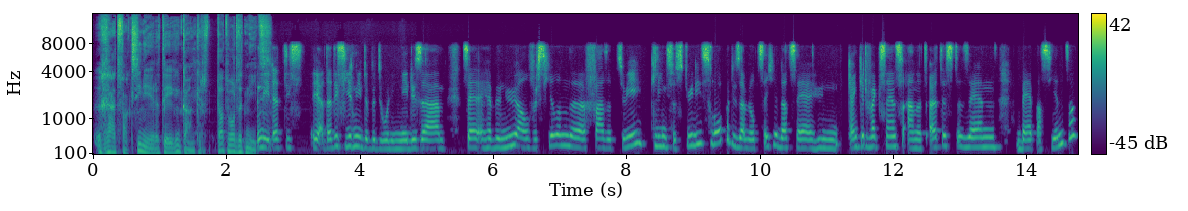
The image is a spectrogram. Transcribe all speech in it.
gaat vaccineren tegen kanker. Dat wordt het niet. Nee, dat is, ja, dat is hier niet de bedoeling. Nee, dus uh, zij hebben nu al verschillende fase 2 klinische studies lopen. Dus dat wil zeggen dat zij hun kankervaccins aan het uittesten zijn bij patiënten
